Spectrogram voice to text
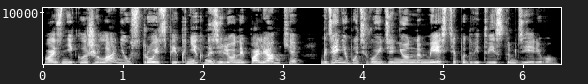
Возникло желание устроить пикник на зеленой полянке где-нибудь в уединенном месте под ветвистым деревом.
